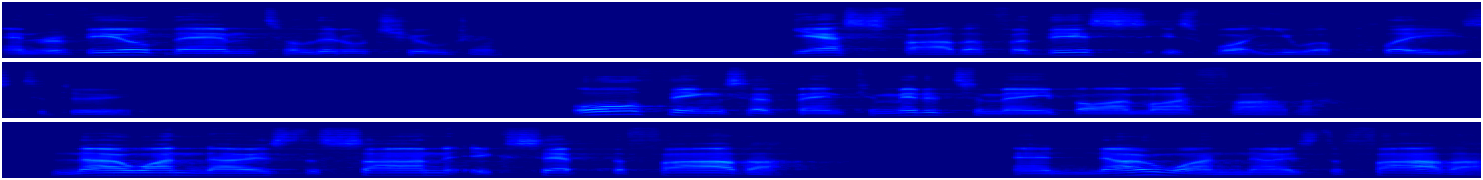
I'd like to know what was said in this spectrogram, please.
and revealed them to little children. Yes, Father, for this is what you are pleased to do. All things have been committed to me by my Father. No one knows the Son except the Father, and no one knows the Father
